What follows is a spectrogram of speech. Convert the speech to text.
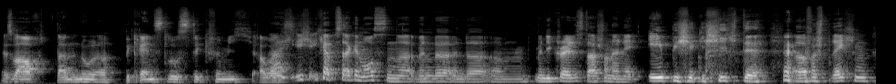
es war auch dann nur begrenzt lustig für mich, aber Ja, es- ich ich, ich habe sehr genossen, äh, wenn, der, wenn, der, ähm, wenn die Credits da schon eine epische Geschichte äh, versprechen,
